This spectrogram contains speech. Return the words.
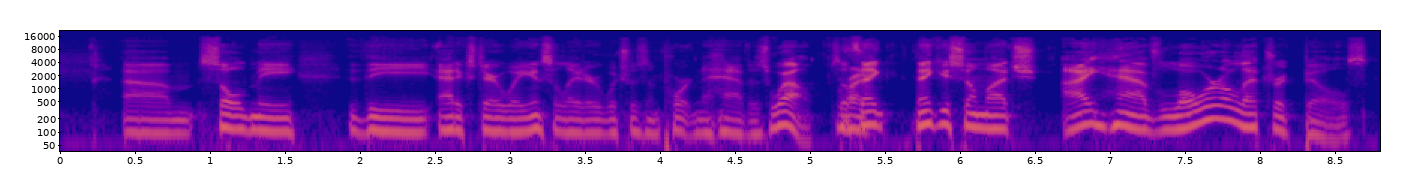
um, sold me the attic stairway insulator, which was important to have as well. So right. thank thank you so much. I have lower electric bills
